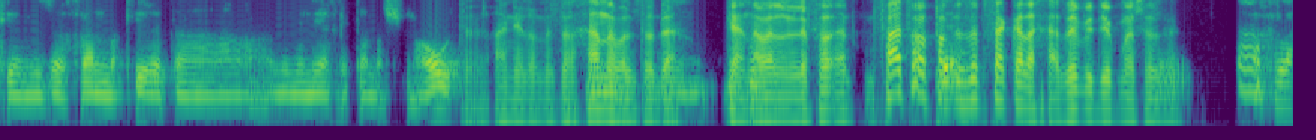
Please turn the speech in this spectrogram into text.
כמזרחן מכיר את ה... אני מניח את המשמעות. אני לא מזרחן, אבל תודה. כן, אבל פתווה זה פסק הלכה, זה בדיוק מה שזה. אחלה.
